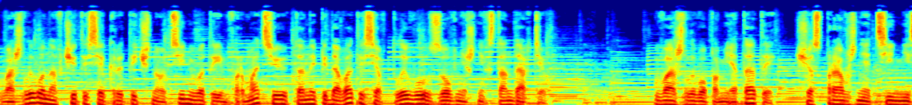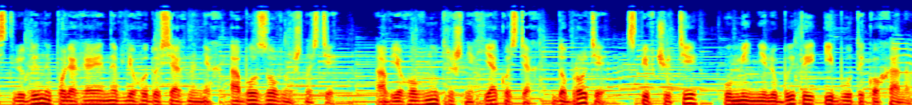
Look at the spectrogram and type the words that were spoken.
важливо навчитися критично оцінювати інформацію та не піддаватися впливу зовнішніх стандартів. Важливо пам'ятати, що справжня цінність людини полягає не в його досягненнях або зовнішності, а в його внутрішніх якостях, доброті, співчутті, умінні любити і бути коханим.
